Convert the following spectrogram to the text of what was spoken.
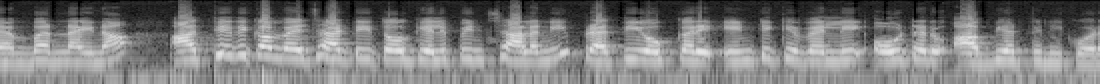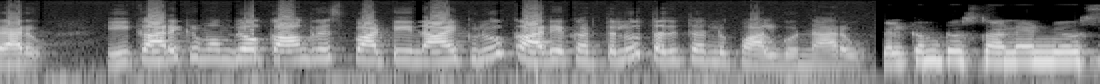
నెంబర్నైనా అత్యధిక మెజార్టీతో గెలిపించాలని ప్రతి ఒక్కరి ఇంటికి వెళ్ళి ఓటరు అభ్యర్థిని కోరారు. ఈ కార్యక్రమంలో కాంగ్రెస్ పార్టీ నాయకులు కార్యకర్తలు తదితరులు పాల్గొన్నారు. Welcome to Stan news.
